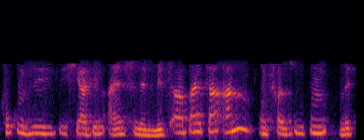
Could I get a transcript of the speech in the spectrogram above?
gucken Sie sich ja den einzelnen Mitarbeiter an und versuchen mit,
